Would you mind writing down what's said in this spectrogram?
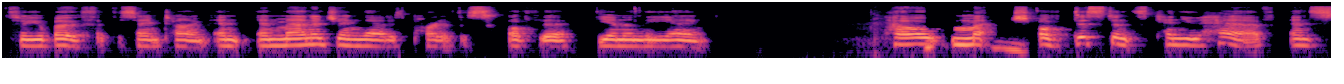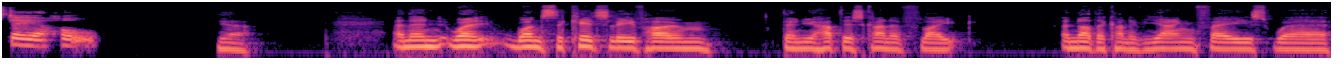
So you're both at the same time, and and managing that is part of this of the yin and the yang. How hmm. much of distance can you have and stay a whole? Yeah. And then when once the kids leave home, then you have this kind of like another kind of yang phase where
